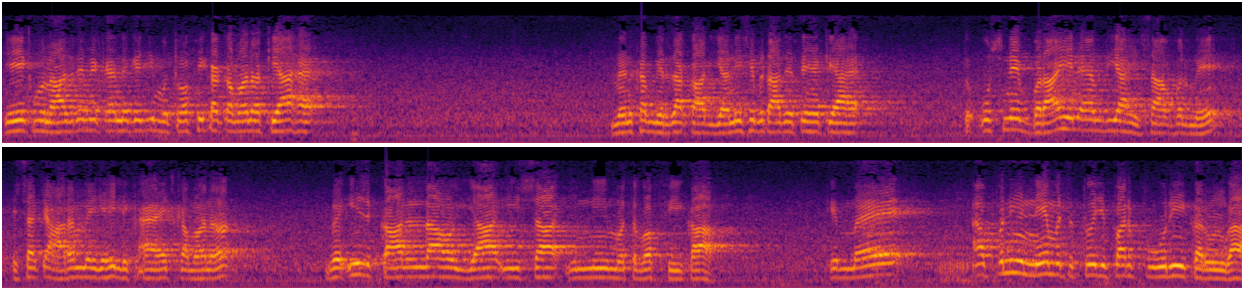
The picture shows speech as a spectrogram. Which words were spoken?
کہ ایک مناظرے میں کہنے کے جی متوفی کا کمانا کیا ہے؟ میں نے کہا مرزا قادیانی سے بتا دیتے ہیں کیا ہے؟ تو اس نے براہ نعم دیا حصہ اول میں حصہ چہارم میں یہی لکھا ہے، اس کا معنی وہ از کال اللہ یا عیسا انی متوفی کا کہ میں اپنی نعمت تجھ پر پوری کروں گا۔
